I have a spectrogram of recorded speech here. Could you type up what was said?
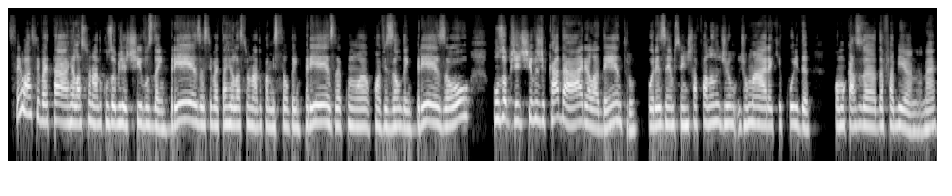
sei lá, se vai estar relacionado com os objetivos da empresa, se vai estar relacionado com a missão da empresa, com a, com a visão da empresa, ou com os objetivos de cada área lá dentro. Por exemplo, se a gente está falando de, de, uma área que cuida, como o caso da, da Fabiana, né?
